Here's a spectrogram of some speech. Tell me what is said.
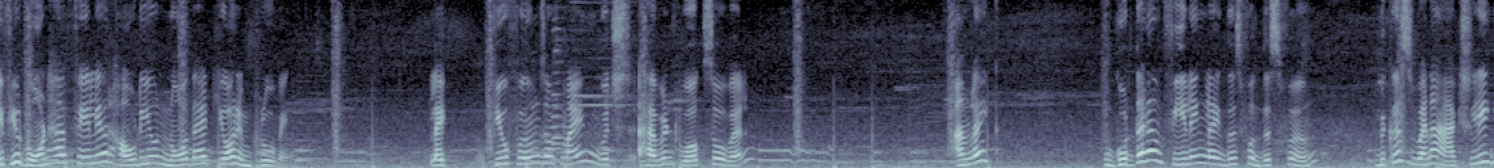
If you don't have failure, how do you know that you're improving? Like few films of mine which haven't worked so well, I'm like, good that I'm feeling like this for this film because when I actually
